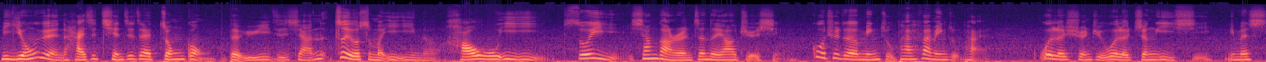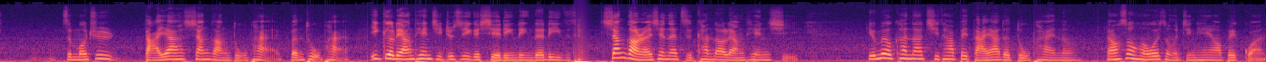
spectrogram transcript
你永远还是钳制在中共的羽翼之下，那这有什么意义呢？毫无意义。所以香港人真的要觉醒，过去的民主派、泛民主派。为了选举，为了争议席，你们怎么去打压香港独派、本土派？一个梁天琦就是一个血淋淋的例子。香港人现在只看到梁天琦，有没有看到其他被打压的独派呢？梁颂恒为什么今天要被关？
